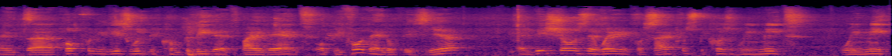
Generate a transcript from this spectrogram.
and uh, hopefully this will be completed by the end or before the end of this year. And this shows the way for Cyprus because we need, we need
